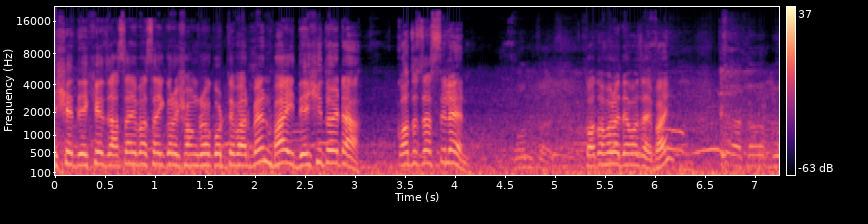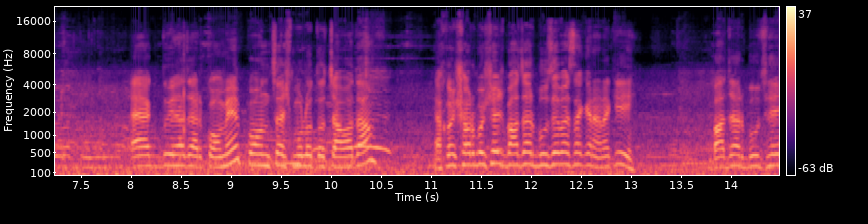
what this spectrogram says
এসে দেখে যাচাই বাছাই করে সংগ্রহ করতে পারবেন। ভাই, দেশি তো এটা? কত চাচ্ছিলেন? কত হলে দেওয়া যায় ভাই? এক, দুই হাজার কমে পঞ্চাশ মূলত চাওয়া দাম। এখন সর্বশেষ বাজার বুঝে বেচা কেনা নাকি? বাজার বুঝে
